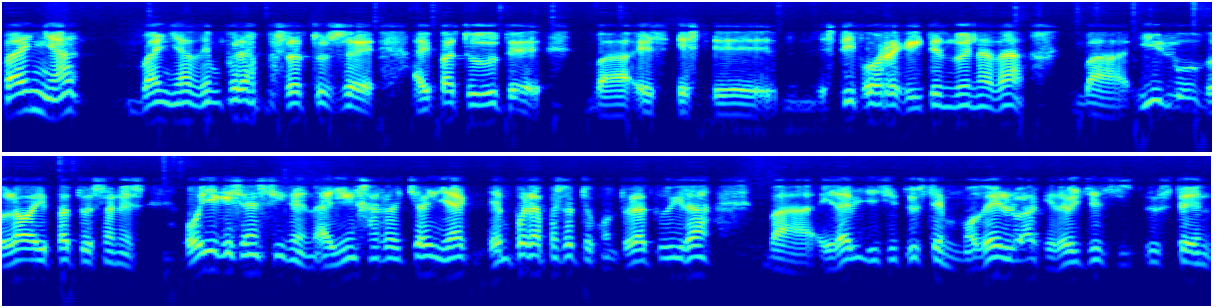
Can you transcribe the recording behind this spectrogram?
baina, baina denpora pasatu ze aipatu dute ba es, es, e, Steve horrek egiten duena da ba hiru dola aipatu esan ez hoiek izan ziren haien jarraitzaileak denpora pasatu kontrolatu dira ba erabili zituzten modeloak erabili zituzten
